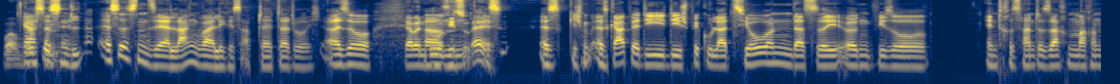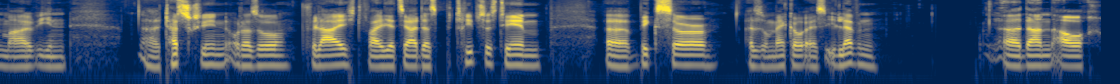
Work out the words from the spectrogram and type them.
wo, wo ja, es ist, ein, es ist ein sehr langweiliges Update dadurch. Also, ja, aber nur ähm, visuell. Es, es, ich, es gab ja die, die Spekulation, dass sie irgendwie so interessante Sachen machen, mal wie ein äh, Touchscreen oder so, vielleicht, weil jetzt ja das Betriebssystem äh, Big Sur, also macOS 11, äh, dann auch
